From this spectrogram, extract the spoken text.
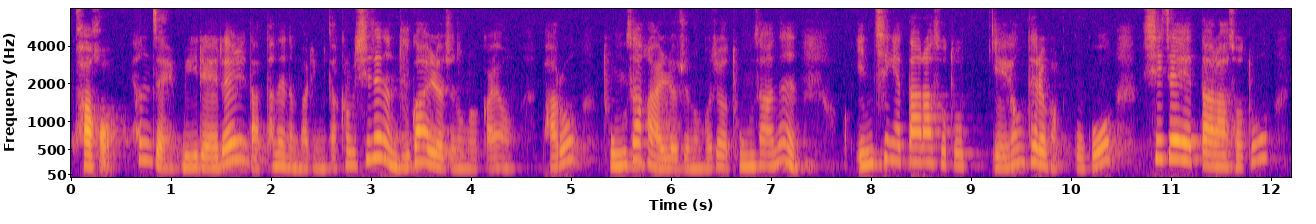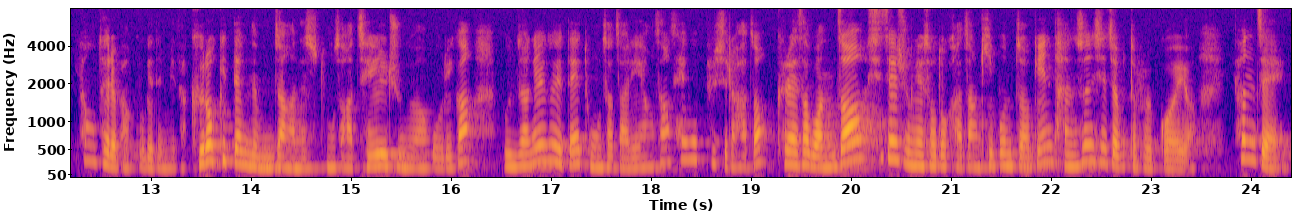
과거, 현재, 미래를 나타내는 말입니다. 그럼 시제는 누가 알려주는 걸까요? 바로 동사가 알려주는 거죠. 동사는 인칭에 따라서도 얘 형태를 바꾸고 시제에 따라서도 형태를 바꾸게 됩니다. 그렇기 때문에 문장 안에서 동사가 제일 중요하고 우리가 문장 읽을 때 동사 자리에 항상 세모 표시를 하죠. 그래서 먼저 시제 중에서도 가장 기본적인 단순 시제부터 볼 거예요. 현재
